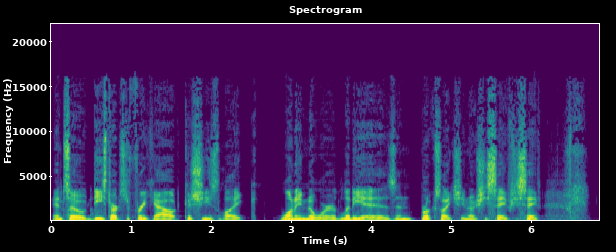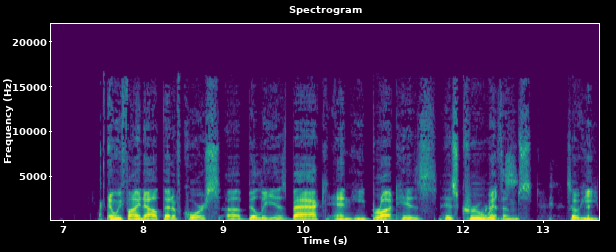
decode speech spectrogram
and so Dee starts to freak out because she's like wanting to know where Lydia is, and Brooke's like, you know, she's safe, she's safe. And we find out that, of course, uh, Billy is back, and he brought his his crew with him. So he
